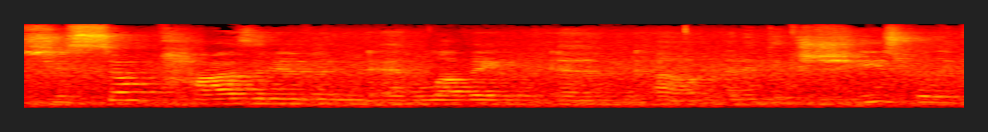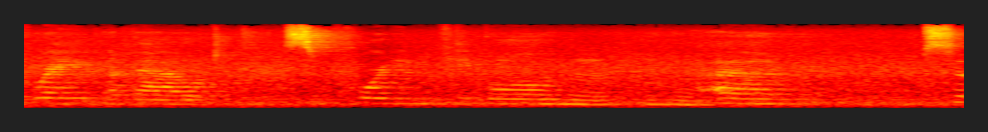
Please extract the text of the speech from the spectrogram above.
she's so positive and, and loving, and um, and I think she's really great about supporting people. Mm -hmm, mm -hmm. Um, so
